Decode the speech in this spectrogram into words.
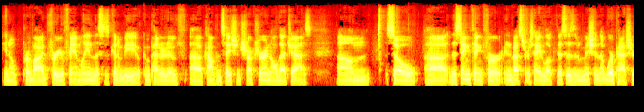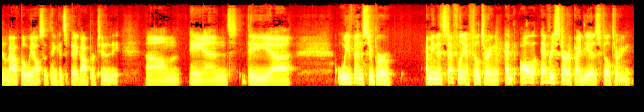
you know, provide for your family. And this is going to be a competitive uh, compensation structure and all that jazz. Um, so uh, the same thing for investors. Hey, look, this is a mission that we're passionate about, but we also think it's a big opportunity. Um, and the uh, we've been super. I mean, it's definitely a filtering. All every startup idea is filtering.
